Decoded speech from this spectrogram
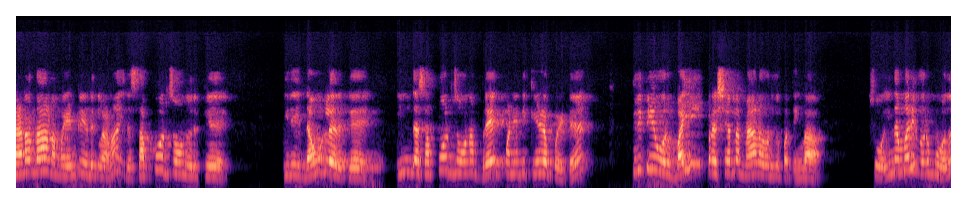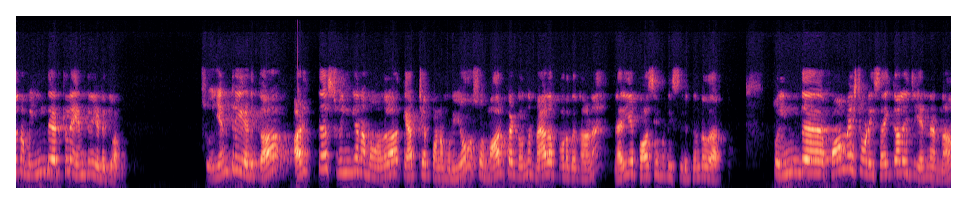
நடந்தா நம்ம என்ட்ரி எடுக்கலாம்னா இது சப்போர்ட் ஜோன் இருக்கு. இது டவுன்ல இருக்கு. இந்த சப்போர்ட் ஜோனை பிரேக் பண்ணிட்டு கீழே போயிட்டு திருப்பியும் ஒரு பை ப்ரெஷர்ல மேல வருது பாத்தீங்களா? ஸோ இந்த மாதிரி வரும்போது நம்ம இந்த இடத்துல என்ட்ரி எடுக்கலாம். ஸோ என்ட்ரி எடுத்தா அடுத்த ஸ்விங்கை நம்ம முதல்ல கேப்சர் பண்ண முடியும். ஸோ மார்க்கெட் வந்து மேலே போறதுக்கான நிறைய பாசிபிலிட்டிஸ் இருக்குன்றது அர்த்தம். ஸோ இந்த ஃபார்மேஷனுடைய சைக்காலஜி என்னன்னா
